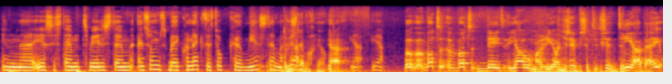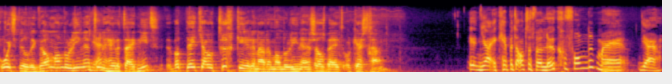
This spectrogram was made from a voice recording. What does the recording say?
In eh, eerste stem, tweede stem. En soms bij Connected ook eh meerstemmig. Drie Ja. stemmig, ja. Ja. Ja, ja. Wa- wa- Wat, wat deed jou, Maria? Want je zegt, je zit, je zit drie jaar bij. Ooit speelde ik wel mandoline, Ja. toen een hele tijd niet. Wat deed jou terugkeren naar de mandoline en zelfs bij het orkest gaan? Ja, ik heb het altijd wel leuk gevonden, maar ja.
